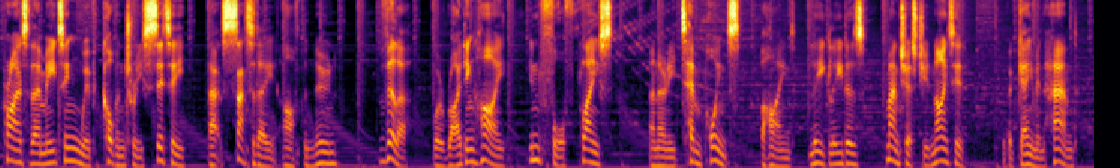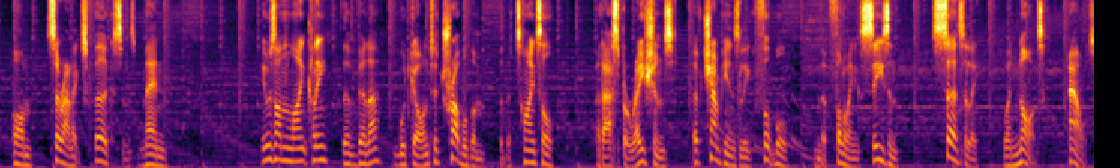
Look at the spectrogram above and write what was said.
Prior to their meeting with Coventry City that Saturday afternoon, Villa were riding high in fourth place and only 10 points behind league leaders Manchester United, with a game in hand on Sir Alex Ferguson's men. It was unlikely that Villa would go on to trouble them for the title, but aspirations of Champions League football in the following season certainly were not out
